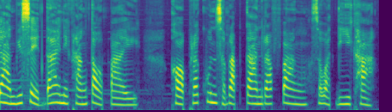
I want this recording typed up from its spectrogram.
ยานวิเศษได้ในครั้งต่อไป ขอบพระคุณสำหรับการรับฟัง สวัสดีค่ะ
